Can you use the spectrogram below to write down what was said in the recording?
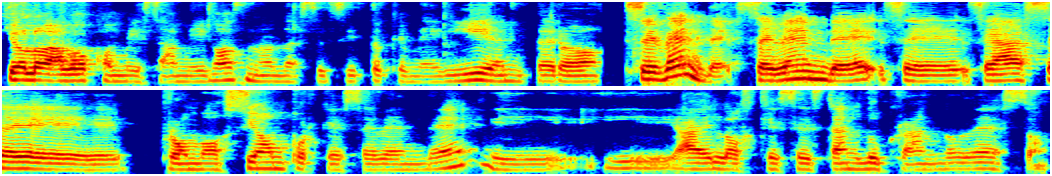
Yo lo hago con mis amigos, no necesito que me guíen, pero se vende, se vende, se, hace promoción porque se vende y hay los que se están lucrando de eso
